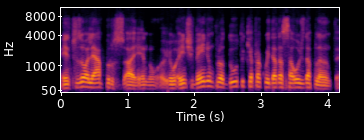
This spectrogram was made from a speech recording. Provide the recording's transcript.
A gente precisa olhar para o. A gente vende um produto que é para cuidar da saúde da planta,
